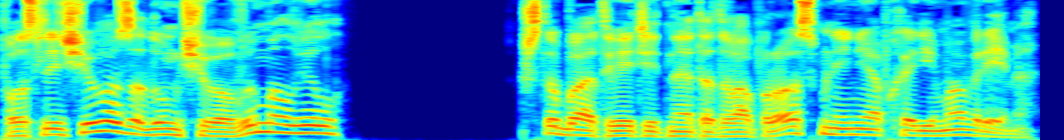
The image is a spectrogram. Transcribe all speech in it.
после чего задумчиво вымолвил, чтобы ответить на этот вопрос, мне необходимо время.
